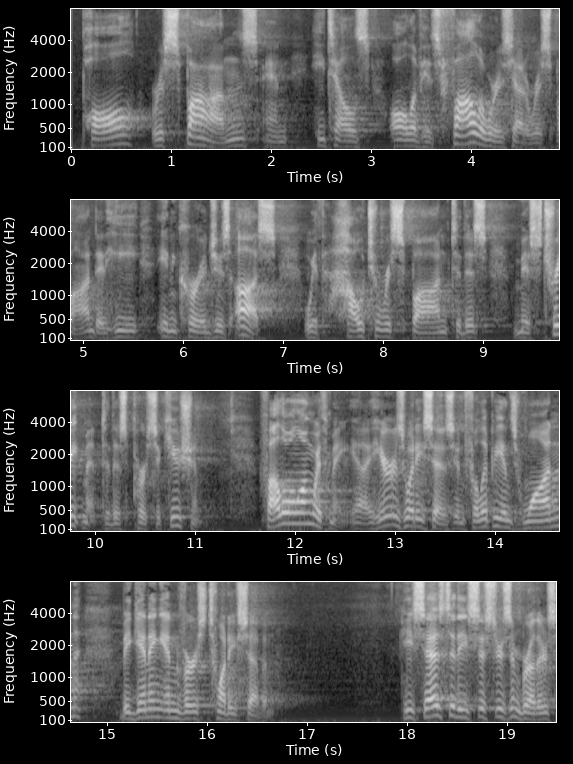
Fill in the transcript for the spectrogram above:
Paul responds and he tells all of his followers how to respond, and he encourages us with how to respond to this mistreatment, to this persecution. Follow along with me. Uh, here is what he says in Philippians 1, beginning in verse 27. He says to these sisters and brothers,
